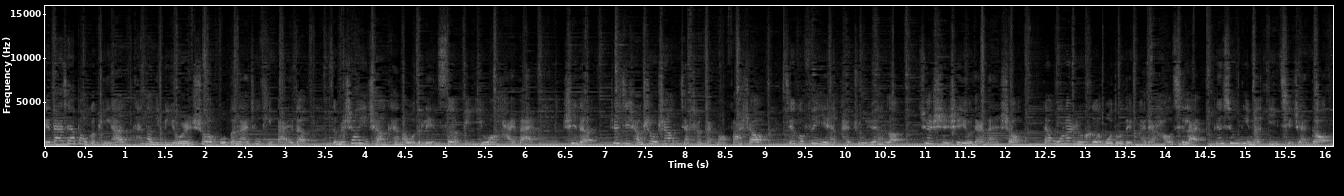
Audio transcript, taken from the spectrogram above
给大家报个平安，看到你们有人说我本来就挺白的，怎么上一场看到我的脸色比以往还白？”是的，这几场受伤加上感冒发烧，结果肺炎还住院了，确实是有点难受。但无论如何，我都得快点好起来，跟兄弟们一起战斗。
